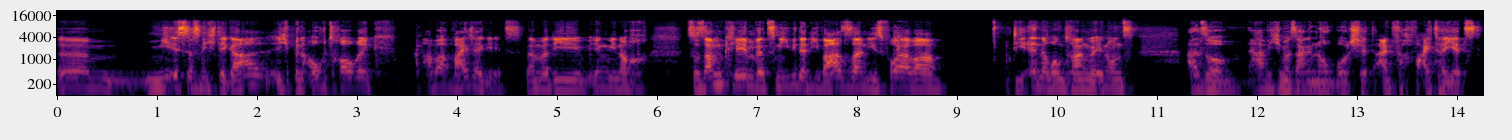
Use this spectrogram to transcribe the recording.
ähm, mir ist es nicht egal, ich bin auch traurig, aber weiter geht's. Wenn wir die irgendwie noch zusammenkleben, wird es nie wieder die Vase sein, die es vorher war. Die Erinnerung tragen wir in uns. Also habe ich immer sagen, no Bullshit, einfach weiter jetzt.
